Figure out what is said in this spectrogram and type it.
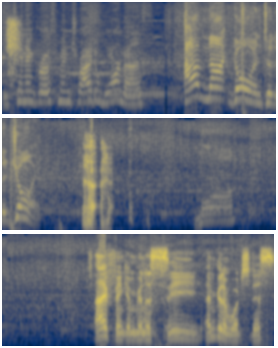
Lieutenant Grossman tried to warn us. I'm not going to the joint. Moron. I think I'm gonna see. I'm gonna watch this.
